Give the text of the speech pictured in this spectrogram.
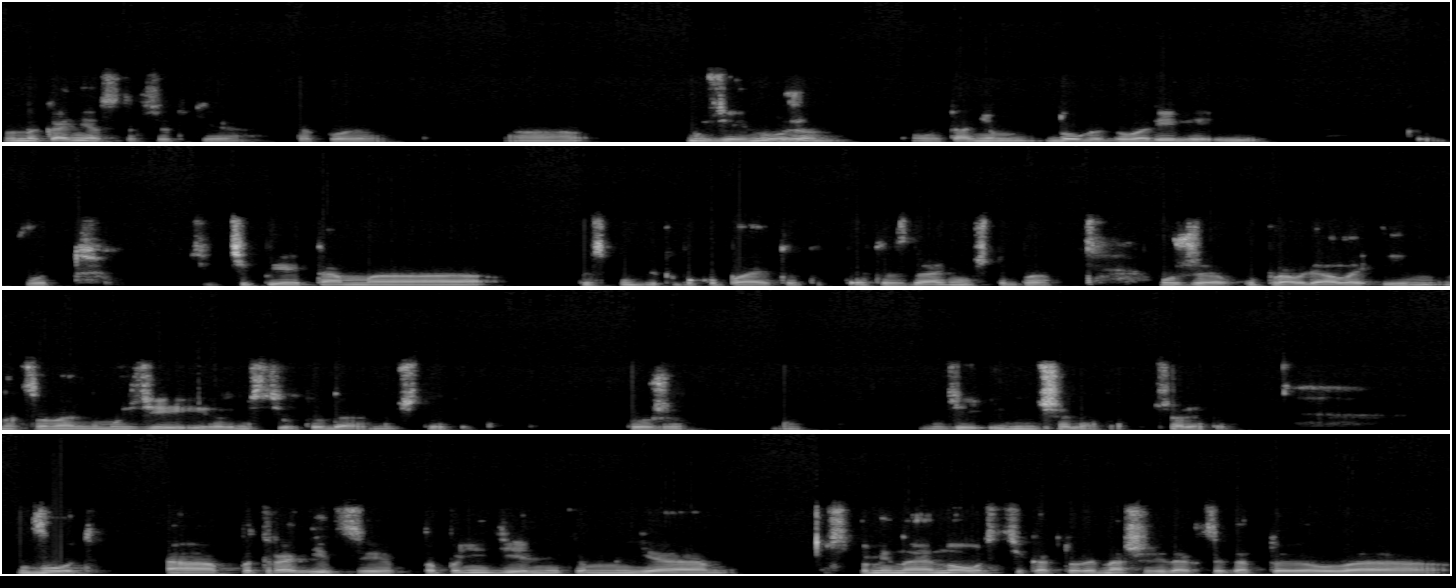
Ну, наконец-то все-таки такой э, музей нужен. Вот, о нем долго говорили, и вот теперь там э, республика покупает это, это здание, чтобы уже управляла им Национальный музей и разместил туда, значит, этот тоже ну, музей имени Шаляпина. Шаляпина. Вот. А по традиции, по понедельникам я вспоминаю новости, которые наша редакция готовила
